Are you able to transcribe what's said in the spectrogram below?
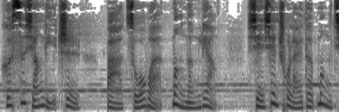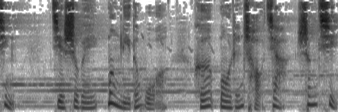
和思想理智把昨晚梦能量显现出来的梦境解释为梦里的我和某人吵架生气，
